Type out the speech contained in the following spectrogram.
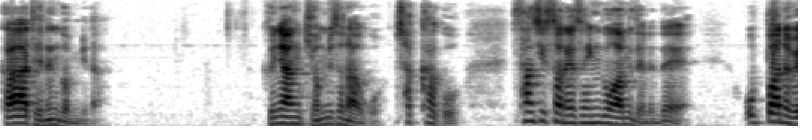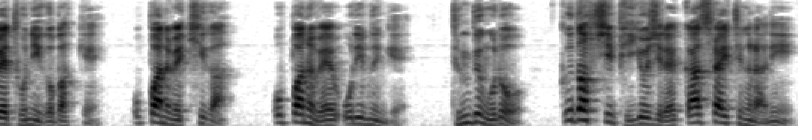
가 되는 겁니다. 그냥 겸손하고 착하고 상식선에서 행동하면 되는데 오빠는 왜 돈이 이거밖에? 오빠는 왜 키가? 오빠는 왜 옷 입는 게? 등등으로 끝없이 비교질에 가스라이팅을 하니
